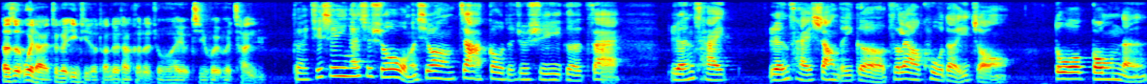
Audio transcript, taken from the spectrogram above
但是未来这个硬体的团队，他可能就会还有机会会参与。对，其实应该是说，我们希望架构的就是一个在人才人才上的一个资料库的一种多功能。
